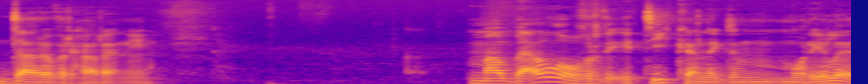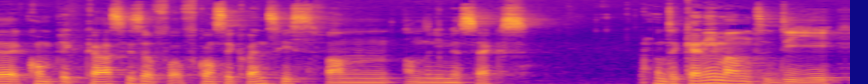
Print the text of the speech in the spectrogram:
Daarover gaat het niet. Maar wel over de ethiek en de morele complicaties of, of consequenties van anonieme seks. Want ik ken iemand die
